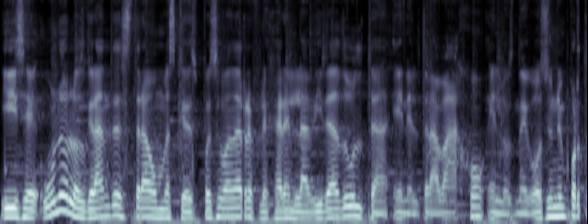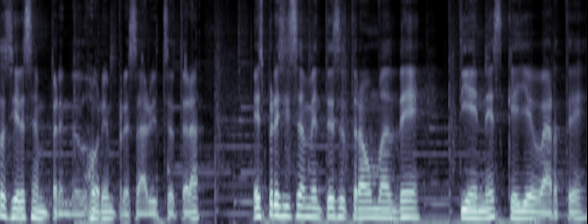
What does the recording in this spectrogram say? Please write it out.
Y dice, uno de los grandes traumas que después se van a reflejar en la vida adulta, en el trabajo, en los negocios, no importa si eres emprendedor, empresario, etc., es precisamente ese trauma de tienes que llevarte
